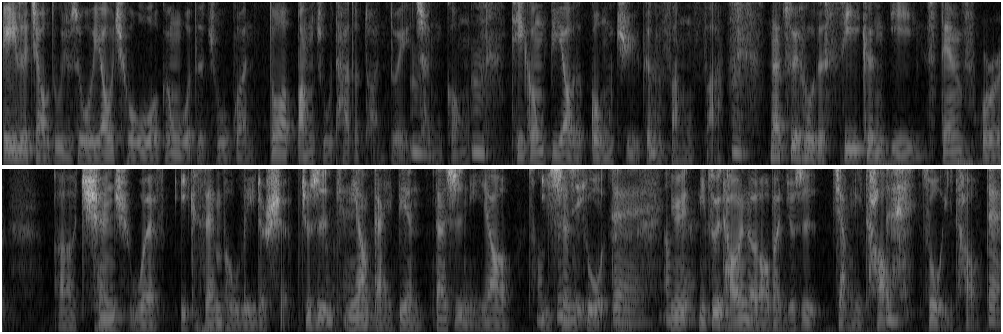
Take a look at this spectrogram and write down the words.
A 的角度就是，我要求我跟我的主管都要帮助他的团队成功，嗯提供必要的工具跟方法。嗯那最后的 C 跟 E stand for。呃、uh，change with example leadership，就是你要改变，Okay. 但是你要以身作则，因为你最讨厌的老板就是讲一套做一套。对，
